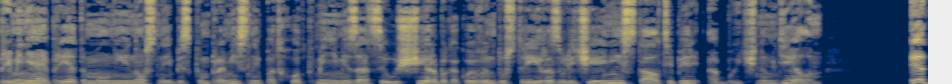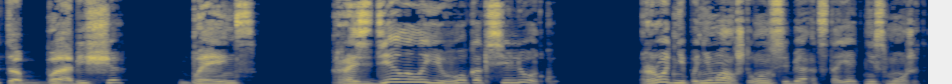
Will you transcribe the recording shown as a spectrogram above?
применяя при этом молниеносный и бескомпромиссный подход к минимизации ущерба, какой в индустрии развлечений стал теперь обычным делом. Это бабище, Бэйнс, разделало его как селедку, Родни понимал, что он себя отстоять не сможет.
